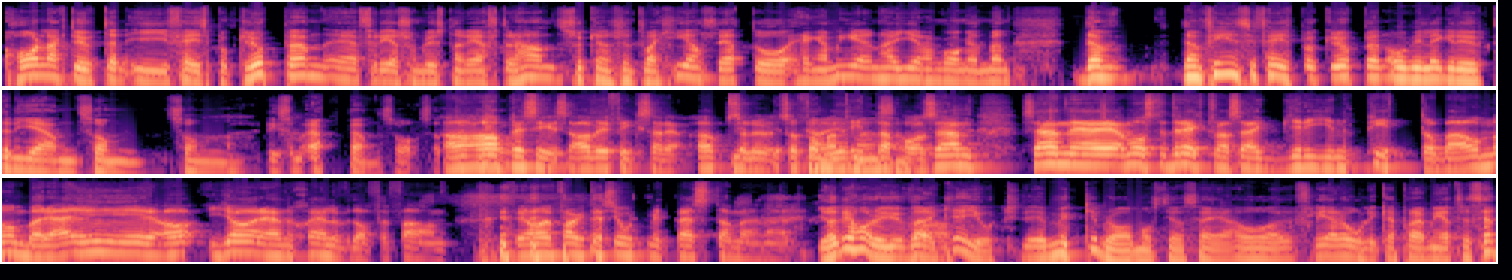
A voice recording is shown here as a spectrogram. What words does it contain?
har lagt ut den i Facebookgruppen. Eh, för er som lyssnar i efterhand så kanske det inte var helt lätt att hänga med i den här genomgången. Men den, den finns i Facebookgruppen och vi lägger ut den igen som som liksom öppen. Så, så ja, precis. Ja, vi fixar det. Absolut. Så får ja, man titta på. Sen, sen eh, jag måste direkt vara så här green pit och bara om någon börjar, eh, ja, gör en själv då för fan. För jag har faktiskt gjort mitt bästa med den här. Ja, det har du ju verkligen ja. gjort. Det är mycket bra måste jag säga och flera olika parametrar. Sen,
